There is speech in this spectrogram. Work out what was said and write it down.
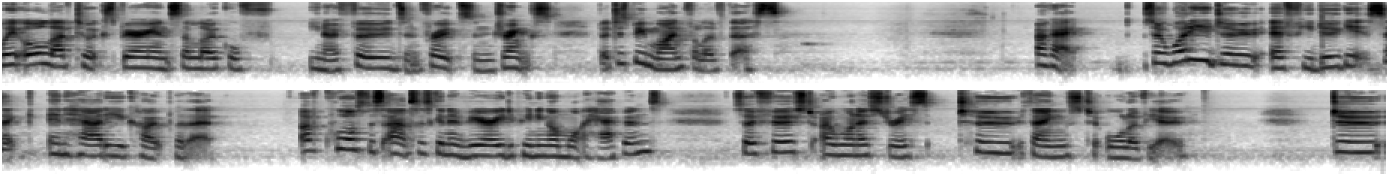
We all love to experience the local, you know, foods and fruits and drinks, but just be mindful of this. Okay, so what do you do if you do get sick and how do you cope with it? Of course, this answer is going to vary depending on what happens. So, first, I want to stress two things to all of you. Do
